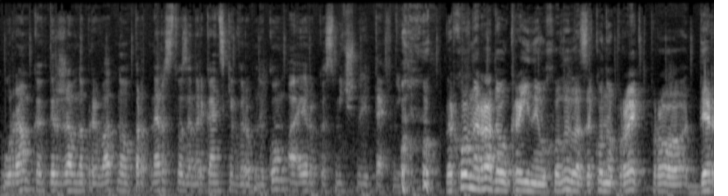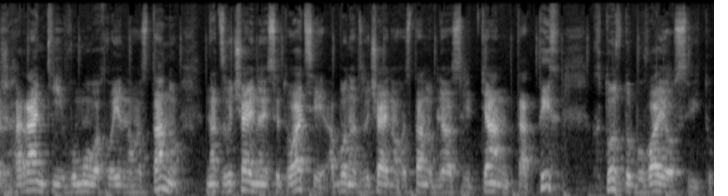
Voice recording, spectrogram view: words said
у рамках державно-приватного партнерства з американським виробником аерокосмічної техніки. Верховна Рада України ухвалила законопроект про держгарантії в умовах воєнного стану, надзвичайної ситуації або надзвичайного стану для освітян та тих, хто здобуває освіту.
